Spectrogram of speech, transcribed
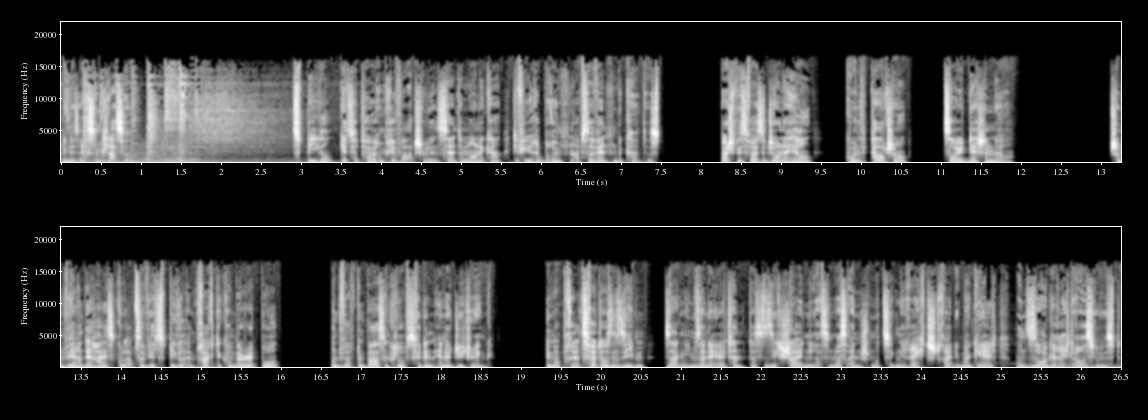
In der sechsten Klasse. Spiegel geht zur teuren Privatschule in Santa Monica, die für ihre berühmten Absolventen bekannt ist. Beispielsweise Jonah Hill, Gwyneth Paltrow, Zoe Deschanel. Schon während der Highschool absolviert Spiegel ein Praktikum bei Red Bull und wirbt in Bars und Clubs für den Energy Drink. Im April 2007 sagen ihm seine Eltern, dass sie sich scheiden lassen, was einen schmutzigen Rechtsstreit über Geld und Sorgerecht auslöst.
